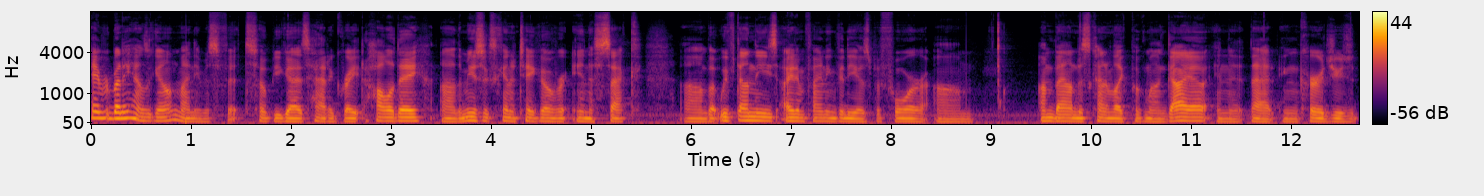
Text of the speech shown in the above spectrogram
Hey everybody, how's it going? My name is Fitz. Hope you guys had a great holiday. Uh, the music's going to take over in a sec, um, but we've done these item finding videos before. Um, Unbound is kind of like Pokemon Gaia, and it, that encourages you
